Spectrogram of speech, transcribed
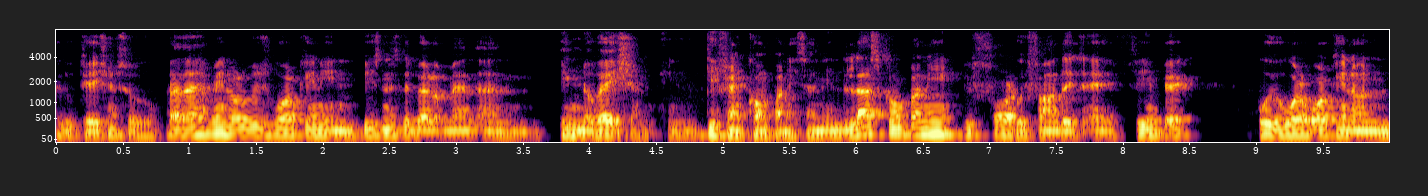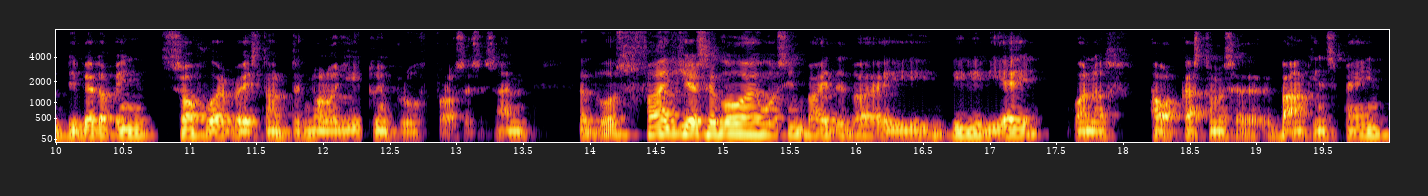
education, so but I have been always working in business development and innovation in different companies. And in the last company before we founded uh, FinWeg, we were working on developing software based on technology to improve processes. And that was five years ago. I was invited by BBVA, one of our customers, a bank in Spain,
